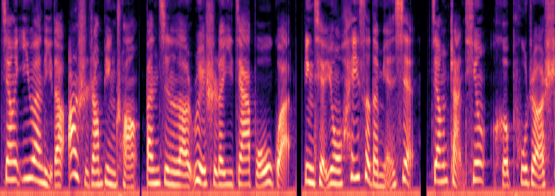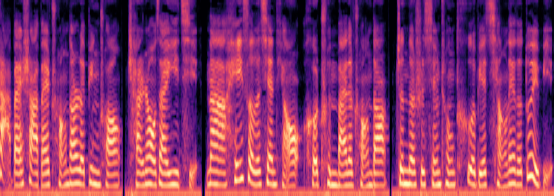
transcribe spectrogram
将医院里的二十张病床搬进了瑞士的一家博物馆，并且用黑色的棉线将展厅和铺着煞白煞白床单的病床缠绕在一起。那黑色的线条和纯白的床单真的是形成特别强烈的对比。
